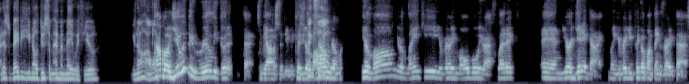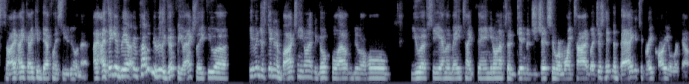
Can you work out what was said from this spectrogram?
I just maybe, you know, do some MMA with you. You know, I want Combo, you would be really good at that, to be honest with you, because You you're long, so? you're you're long, you're lanky, you're very mobile, you're athletic, and you're a get it guy. Like you're very, you pick up on things very fast. So I I, I could definitely see you doing that. I, I think it'd be it'd probably be really good for you actually if you uh even just get into boxing, you don't have to go full out and do a whole UFC MMA type thing. You don't have to get into jiu-jitsu or Muay Thai, but just hitting the bag, it's a great cardio workout.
